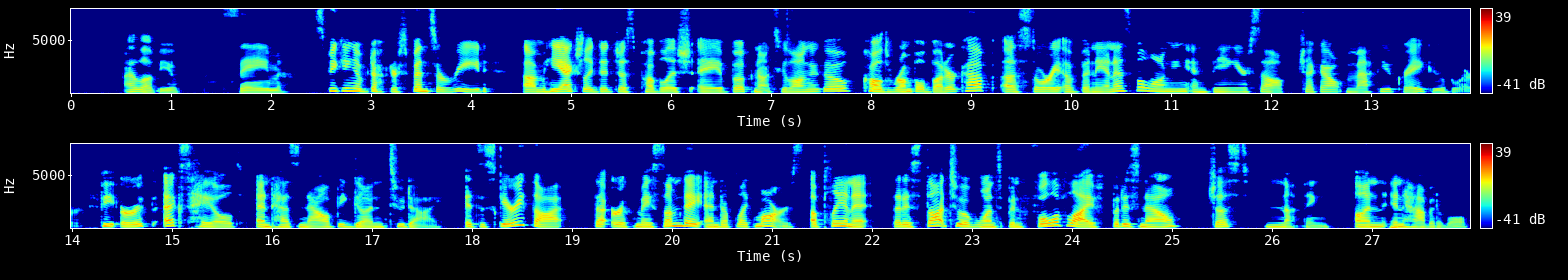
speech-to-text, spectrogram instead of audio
I love you. Same. Speaking of Dr. Spencer Reid, um, he actually did just publish a book not too long ago called Rumple Buttercup, a story of bananas, belonging, and being yourself. Check out Matthew Gray Gubler. The earth exhaled and has now begun to die. It's a scary thought that Earth may someday end up like Mars, a planet that is thought to have once been full of life but is now just nothing uninhabitable.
